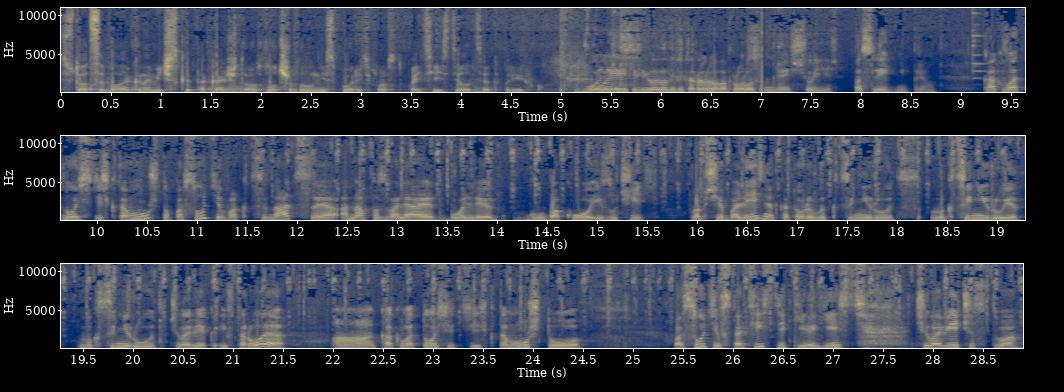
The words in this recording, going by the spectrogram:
ситуация была экономическая такая, что лучше было не спорить, просто пойти и сделать эту прививку. Более серьезный второй вопрос у меня еще есть, последний прям. Как вы относитесь к тому, что, по сути, вакцинация, она позволяет более глубоко изучить вообще болезнь, от которой вакцинирует, вакцинирует, вакцинирует человека? И второе, а, как вы относитесь к тому, что, по сути, в статистике есть человечество,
